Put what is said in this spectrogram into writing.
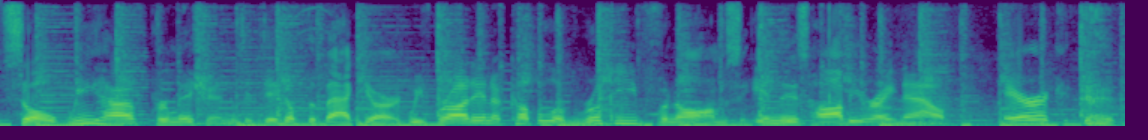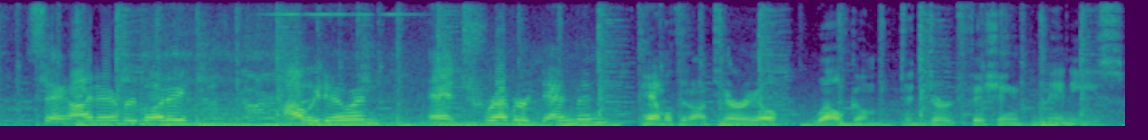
So we have permission to dig up the backyard. We've brought in a couple of rookie phenoms in this hobby right now. Eric, say hi to everybody. How we doing? And Trevor Denman, Hamilton, Ontario. Welcome to Dirt Fishing Minis.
